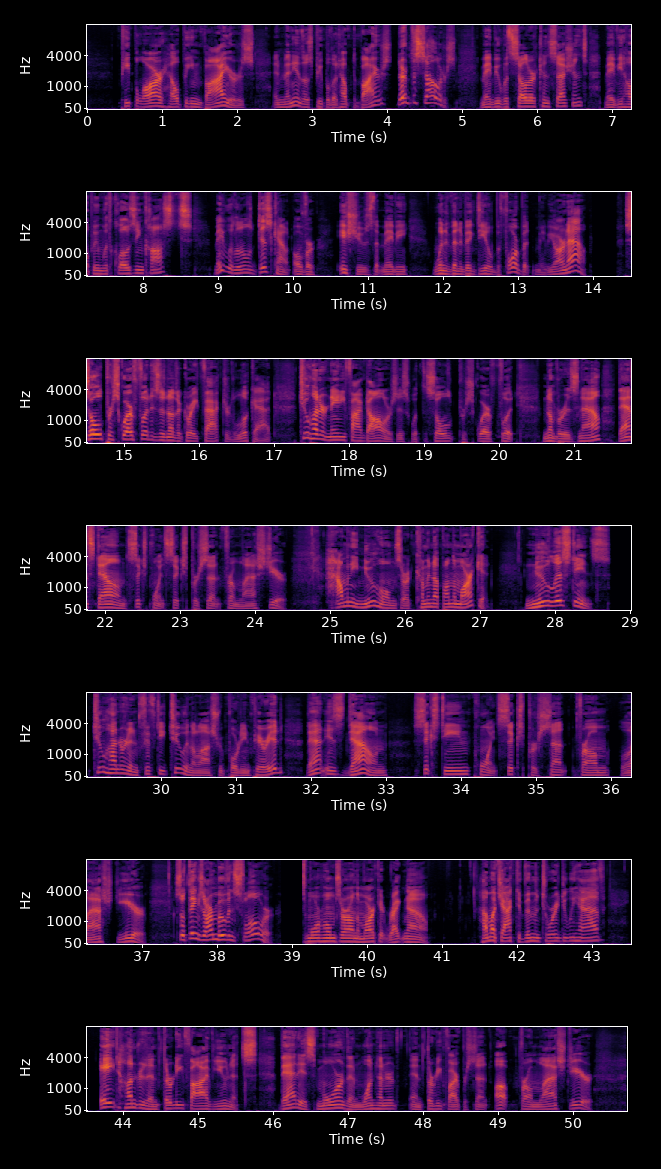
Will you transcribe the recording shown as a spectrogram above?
People are helping buyers, and many of those people that help the buyers, they're the sellers. Maybe with seller concessions, maybe helping with closing costs, maybe with a little discount over issues that maybe wouldn't have been a big deal before, but maybe are now. Sold per square foot is another great factor to look at. $285 is what the sold per square foot number is now. That's down 6.6% from last year. How many new homes are coming up on the market? New listings 252 in the last reporting period. That is down 16.6% from last year. So things are moving slower. More homes are on the market right now. How much active inventory do we have? 835 units. That is more than 135% up from last year.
